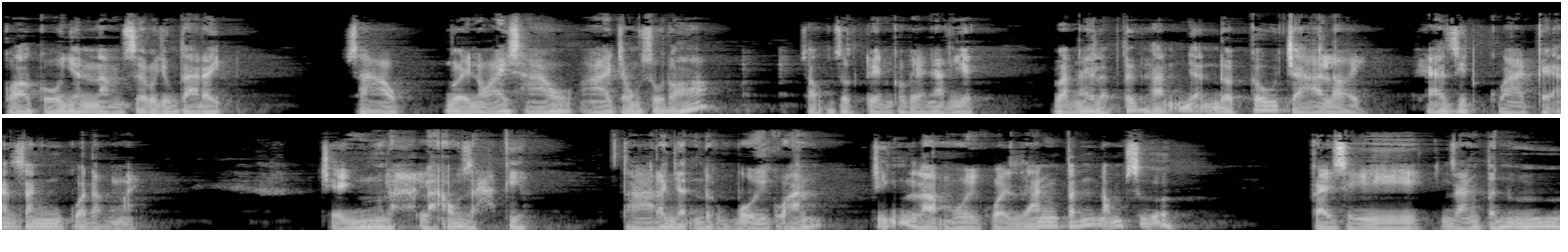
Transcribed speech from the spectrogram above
Có cố nhân năm xưa của chúng ta đấy. Sao? Người nói sao? Ai trong số đó? Giọng dược tuyển có vẻ ngạc nhiệt Và ngay lập tức hắn nhận được câu trả lời Khá giết qua kẽ răng của đồng mạnh. Chính là lão giả kia. Ta đã nhận được mùi của hắn, Chính là mùi của Giang Tấn năm xưa. Cái gì? Giang Tấn ư?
